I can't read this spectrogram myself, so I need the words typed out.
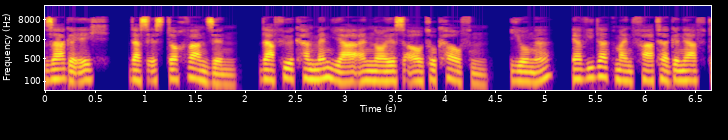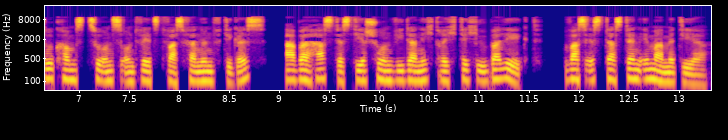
sage ich, das ist doch Wahnsinn. Dafür kann man ja ein neues Auto kaufen. Junge, erwidert mein Vater genervt, du kommst zu uns und willst was Vernünftiges, aber hast es dir schon wieder nicht richtig überlegt. Was ist das denn immer mit dir?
